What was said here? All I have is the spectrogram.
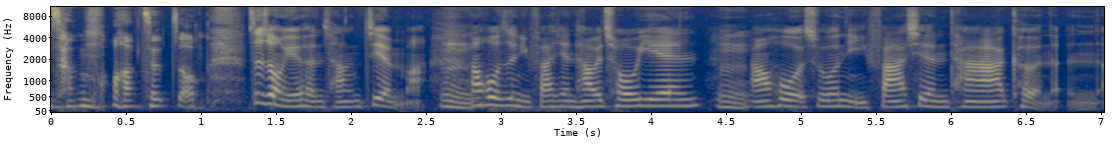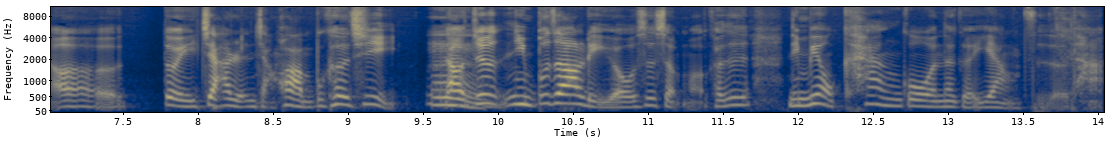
脏话，这种、嗯、这种也很常见嘛。嗯，然后或者你发现他会抽烟，嗯，然后或者说你发现他可能呃对家人讲话很不客气，嗯、然后就你不知道理由是什么，可是你没有看过那个样子的他。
